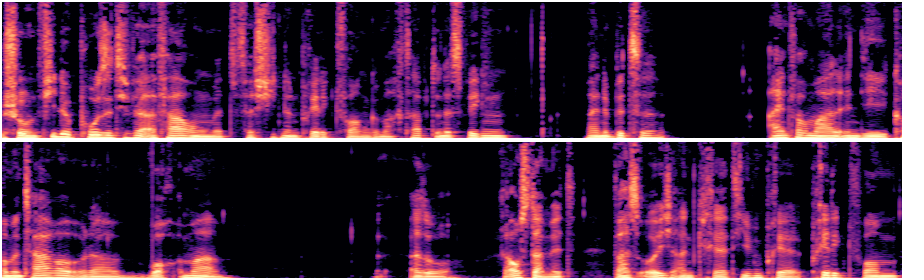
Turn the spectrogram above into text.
schon viele positive Erfahrungen mit verschiedenen Predigtformen gemacht habt und deswegen meine Bitte, einfach mal in die Kommentare oder wo auch immer also raus damit, was euch an kreativen Predigtformen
